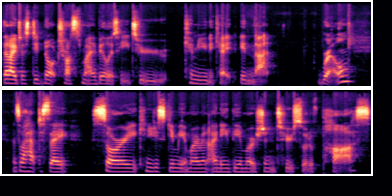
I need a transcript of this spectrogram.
that I just did not trust my ability to communicate in that realm. And so I had to say, sorry, can you just give me a moment? I need the emotion to sort of pass.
